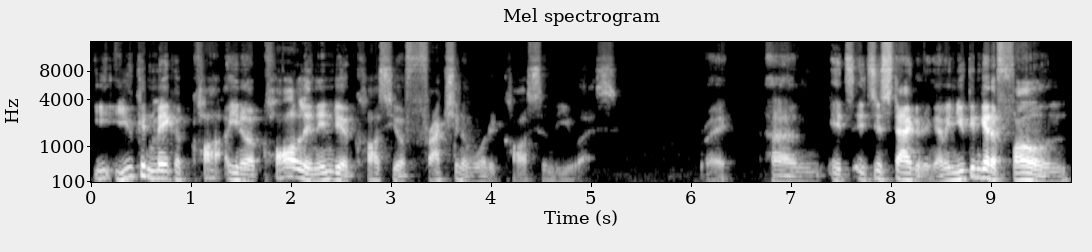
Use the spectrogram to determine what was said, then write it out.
you can make a call, you know, a call in India costs you a fraction of what it costs in the US, right? Um, it's it's just staggering. I mean, you can get a phone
